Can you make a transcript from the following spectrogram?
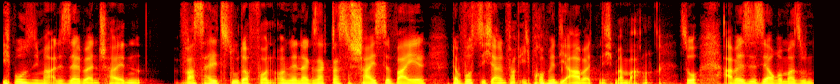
ich muss nicht mal alles selber entscheiden. Was hältst du davon? Und wenn er gesagt, das ist scheiße, weil, da wusste ich einfach, ich brauche mir die Arbeit nicht mehr machen. So, aber es ist ja auch immer so ein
